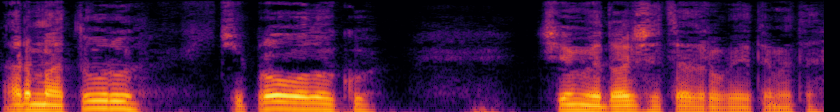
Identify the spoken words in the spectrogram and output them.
арматуру чи проволоку. Чим ви далі це зробитимете.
